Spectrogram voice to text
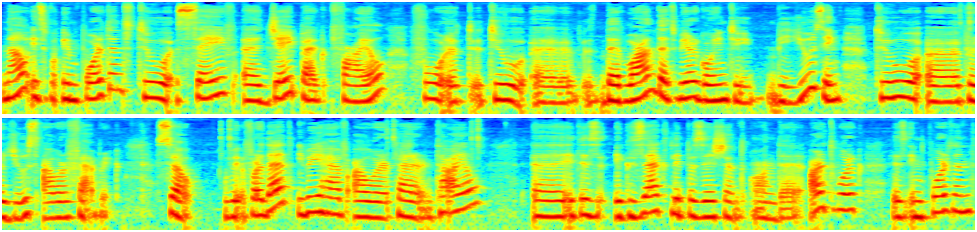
now it's important to save a JPEG file for uh, to uh, the one that we are going to be using to uh, produce our fabric. So we, for that we have our pattern tile. Uh, it is exactly positioned on the artwork is important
